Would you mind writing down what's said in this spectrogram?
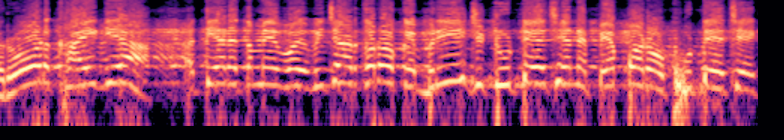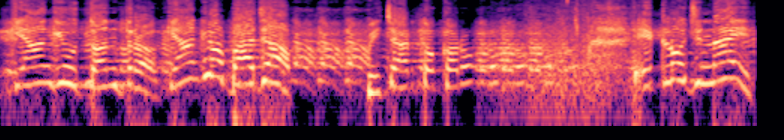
રોડ ખાઈ ગયા. અત્યારે તમે વિચાર કરો કે બ્રિજ તૂટે છે ને પેપરો ફૂટે છે. ક્યાં ગયું તંત્ર? ક્યાં ગયું ભાજપ? વિચાર તો કરો. એટલું જ નહીં.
